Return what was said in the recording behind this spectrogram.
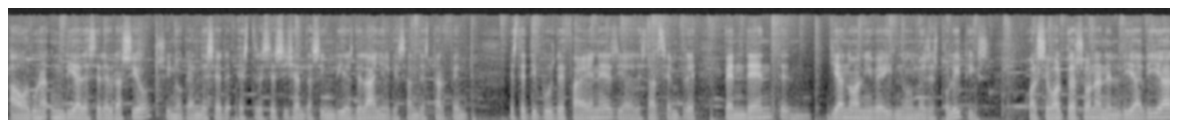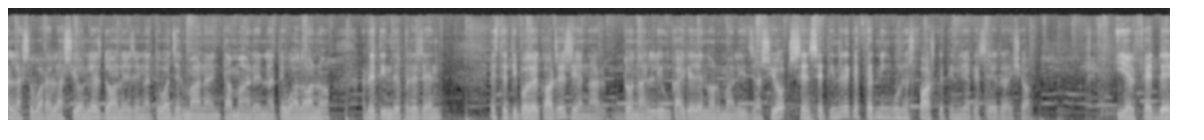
a una, un dia de celebració, sinó que han de ser els 365 dies de l'any el que s'han d'estar fent aquest tipus de faenes i ha d'estar sempre pendent, ja no a nivell no només els polítics, qualsevol persona en el dia a dia, en la seva relació amb les dones, en la teua germana, en ta mare, en la teua dona, ha de tindre present aquest tipus de coses i anar donant-li un caire de normalització sense tindre que fer ningú esforç, que tindria que ser això. I el fet de,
